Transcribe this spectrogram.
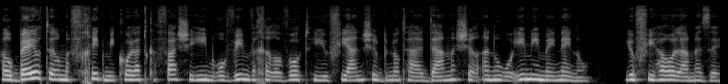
הרבה יותר מפחיד מכל התקפה שהיא עם רובים וחרבות היא יופיין של בנות האדם אשר אנו רואים עם עינינו, יופי העולם הזה.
